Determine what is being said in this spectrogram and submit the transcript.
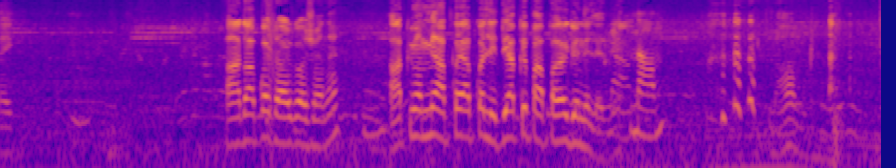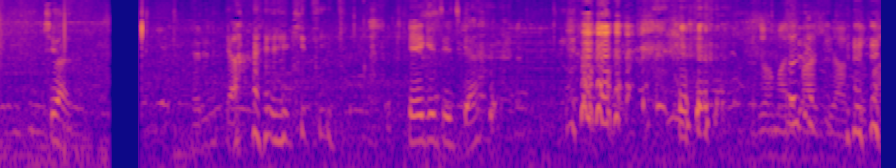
है हाँ तो आपका थर्ड क्वेश्चन है। आपकी मम्मी आपका आपका लेती है आपके पापा का क्यों नहीं लेती नाम। नाम? अच्छी बात। क्या? एक ही चीज़ एक ही चीज़ क्या? जो हमारे पास भी आपके पास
